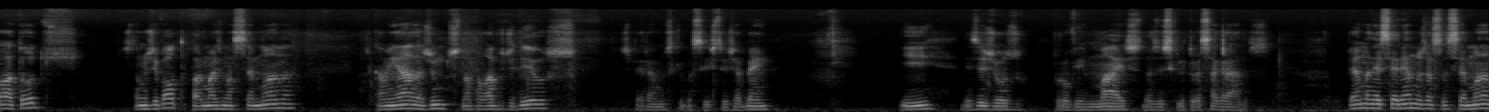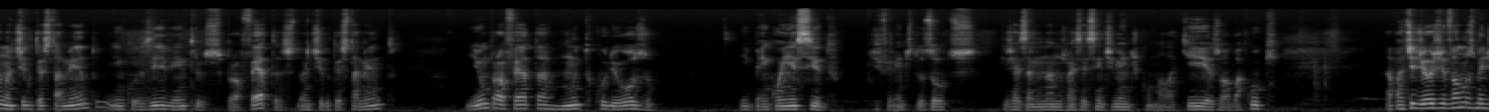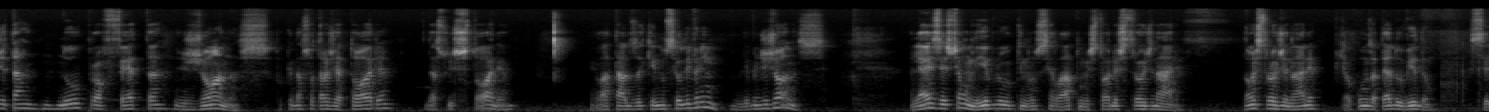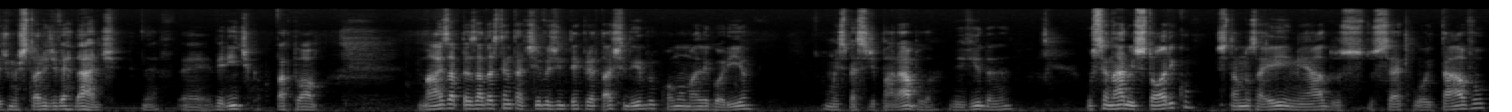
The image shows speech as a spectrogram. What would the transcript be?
Olá a todos, estamos de volta para mais uma semana de caminhada juntos na Palavra de Deus. Esperamos que você esteja bem e desejoso por ouvir mais das Escrituras Sagradas. Permaneceremos essa semana no Antigo Testamento, inclusive entre os profetas do Antigo Testamento, e um profeta muito curioso e bem conhecido, diferente dos outros que já examinamos mais recentemente, como Malaquias ou Abacuque a partir de hoje vamos meditar no profeta Jonas, porque da sua trajetória, da sua história, relatados aqui no seu livrinho, o livro de Jonas. Aliás, este é um livro que nos relata uma história extraordinária. Tão extraordinária que alguns até duvidam que seja uma história de verdade, né? é, verídica, factual. Mas apesar das tentativas de interpretar este livro como uma alegoria, uma espécie de parábola vivida, né? o cenário histórico Estamos aí em meados do século VIII,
